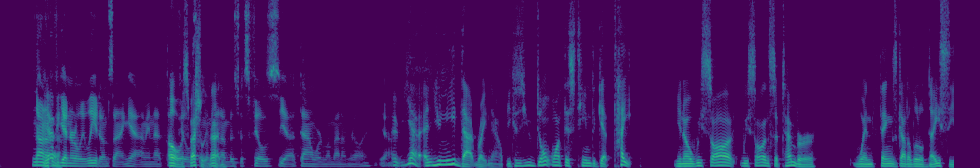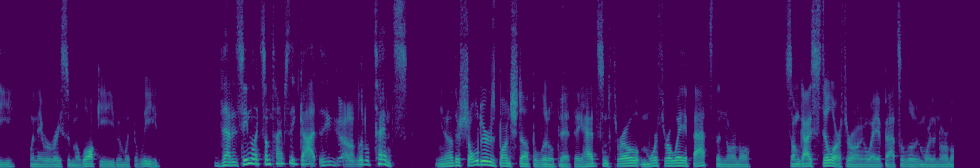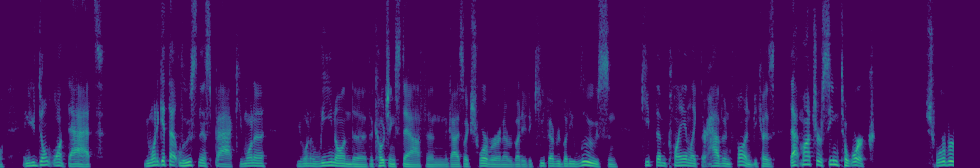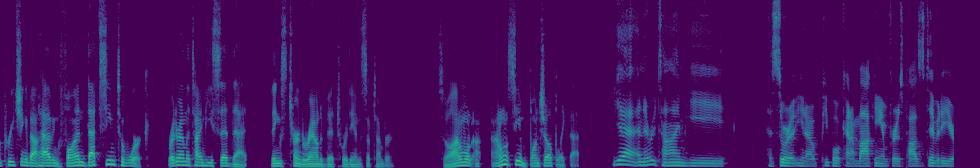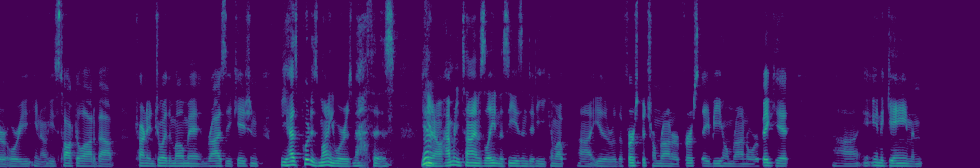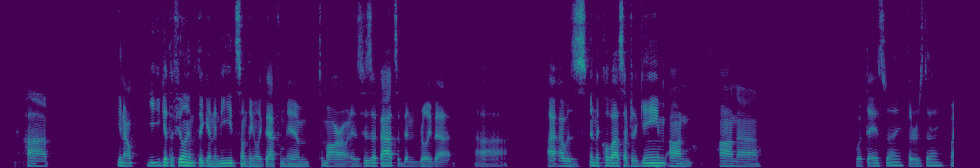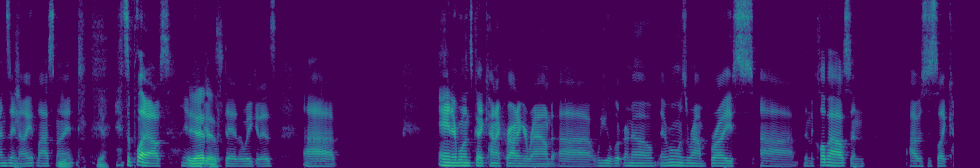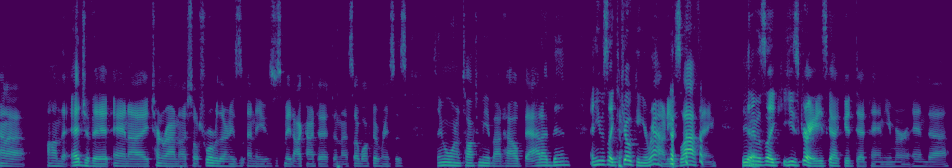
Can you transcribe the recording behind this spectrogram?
No, no. Yeah. If you get an early lead, I'm saying, yeah. I mean, that. that oh, especially momentum. Then. It just feels, yeah, downward momentum, really. Yeah. Uh, yeah, and you need that right now because you don't want this team to get tight. You know, we saw we saw in September when things got a little dicey when they were racing Milwaukee, even with the lead that it seemed like sometimes they got they got a little tense. You know, their shoulders bunched up a little bit. They had some throw more throwaway at bats than normal. Some guys still are throwing away at bats a little bit more than normal, and you don't want that. You want to get that looseness back. You want to you want to lean on the the coaching staff and the guys like Schwarber and everybody to keep everybody loose and keep them playing like they're having fun because that mantra seemed to work. Schwarber preaching about having fun, that seemed to work. Right around the time he said that, things turned around a bit toward the end of September. So I don't want I don't see him bunch up like that. Yeah, and every time he has sort of, you know, people kind of mocking him for his positivity or or you know, he's talked a lot about trying to enjoy the moment and rise to the occasion. He has put his money where his mouth is. Yeah. You know, how many times late in the season did he come up uh, either with the first pitch home run or first AB home run or a big hit uh, in a game and uh, you know, you get the feeling that they're going to need something like that from him tomorrow. And his, his at bats have been really bad. Uh, I, I, was in the clubhouse after the game on on uh, what day is today? Thursday, Wednesday night, last night. Yeah, it's the playoffs. Yeah, it is. What day of the week it is? Uh, and everyone's kind of crowding around uh, Wheeler. Or no, everyone was around Bryce uh, in the clubhouse, and I was just like kind of on the edge of it, and I turned around and I saw Schwarber there, and he's and he was just made eye contact, and I, so I walked over and he says, "Does anyone want to talk to me about how bad I've been?" And he was like joking around, he was laughing, yeah. and it was like he's great, he's got good deadpan humor, and uh,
